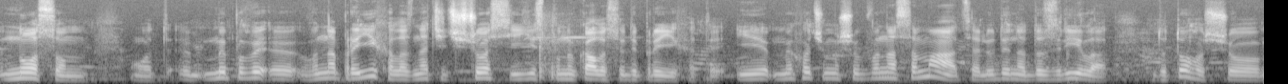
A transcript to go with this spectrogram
носом. От е, ми пови... е, вона приїхала, значить, щось її спонукало сюди приїхати. І ми хочемо, щоб вона сама, ця людина, дозріла до того, що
